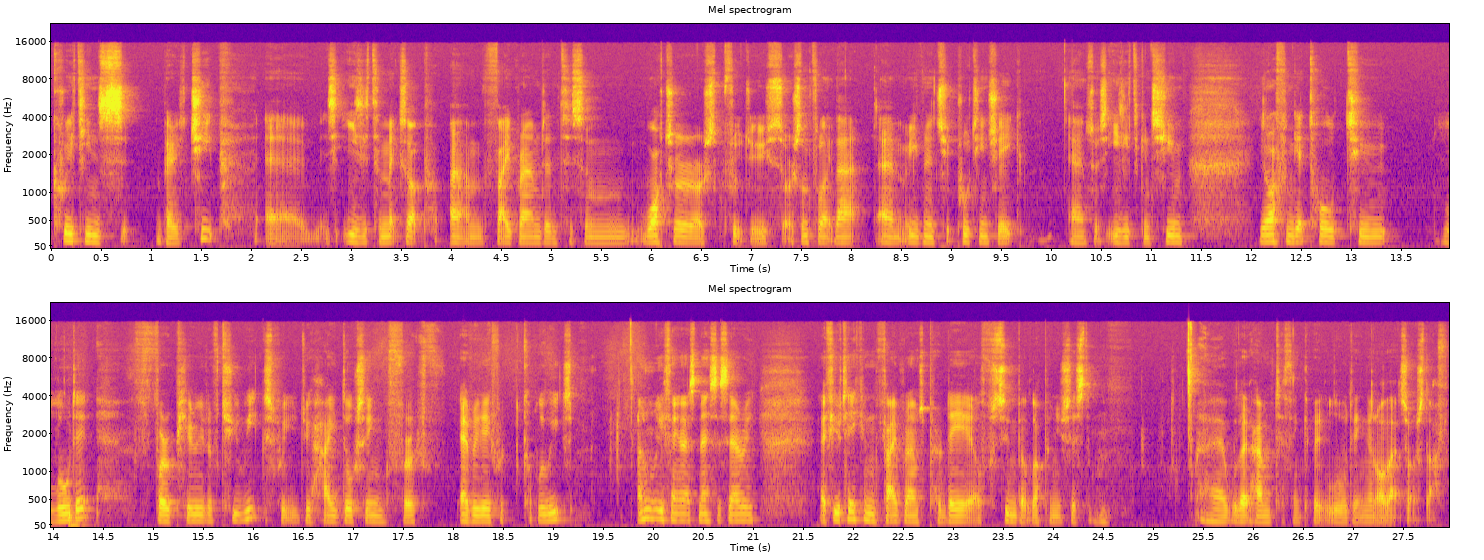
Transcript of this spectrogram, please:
creatine's very cheap. Uh, it's easy to mix up um, five grams into some water or some fruit juice or something like that, um, or even into a protein shake. Um, so it's easy to consume you often get told to load it for a period of two weeks where you do high dosing for every day for a couple of weeks. I don't really think that's necessary. If you're taking five grams per day, it'll soon build up in your system uh, without having to think about loading and all that sort of stuff.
